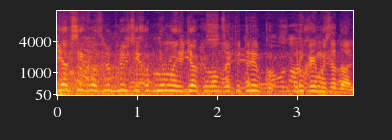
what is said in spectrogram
Я всіх вас люблю, всіх обнімаю. Дякую вам за підтримку. Рухаємося далі.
